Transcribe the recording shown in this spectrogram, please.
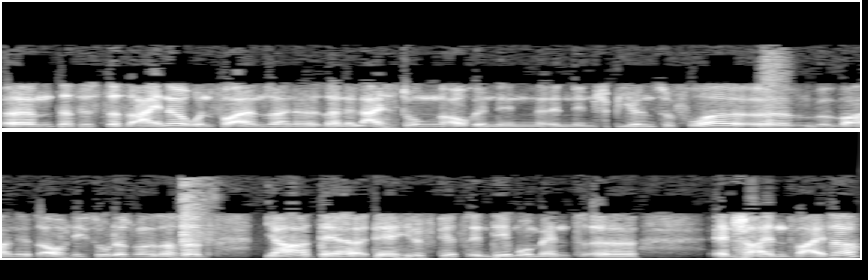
Ähm, das ist das eine und vor allem seine, seine Leistungen auch in den, in den Spielen zuvor äh, waren jetzt auch nicht so, dass man gesagt hat, ja, der, der hilft jetzt in dem Moment äh, entscheidend weiter.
